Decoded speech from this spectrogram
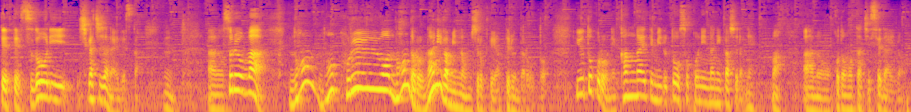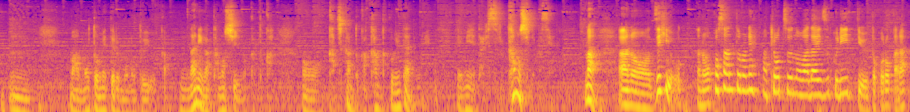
てって素通りしがちじゃないですか。うん。あのそれをまあななこれは何だろう。何がみんな面白くてやってるんだろうというところをね考えてみるとそこに何かしらね、まあ、あの子どもたち世代の、うんまあ、求めてるものというか何が楽しいのかとか価値観とか感覚みたいなのがね見えたりするかもしれません。まあ、あのぜひおあのお子さんとのね、まあ、共通の話題作りっていうところから、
